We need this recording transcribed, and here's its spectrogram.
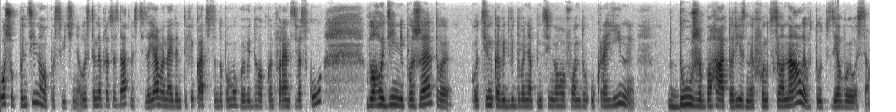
пошук пенсійного посвідчення, листи непрацездатності, заява на ідентифікацію за допомогою відеоконференц-зв'язку, благодійні пожертви, оцінка відвідування Пенсійного фонду України. Дуже багато різних функціоналів тут з'явилося.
